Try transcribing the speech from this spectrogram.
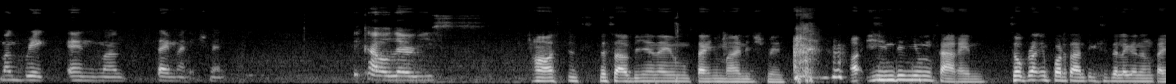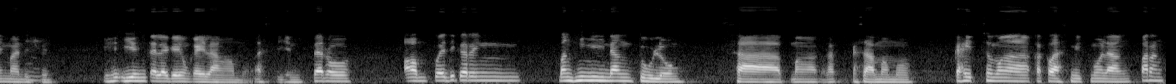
mag-break and mag-time management. Ikaw, Laris. Ah, since nasabi niya na yung time management, ah, yun din yung sa akin. Sobrang importante kasi talaga ng time management. Y- yun talaga yung kailangan mo, as in. Pero, um, pwede ka ring manghingi ng tulong sa mga ka- kasama mo. Kahit sa mga kaklasmate mo lang, parang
